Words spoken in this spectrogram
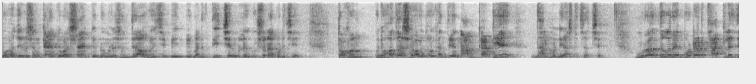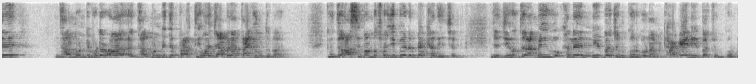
মহাজুর হোসেন কায়কুবার সাহেবকে নমিনেশন দেওয়া হয়েছে, বিএনপি মানে দিচ্ছেন বলে ঘোষণা করেছে, তখন উনি হতাশা হয়তো ওখান থেকে নাম কাটিয়ে ধানমন্ডি আসতে চাচ্ছেন। মুরাদনগরে ভোটার থাকলে যে ধানমন্ডি ভোটার হওয়া, ধানমন্ডিতে প্রার্থী হওয়া যাবে না, তা কিন্তু নয়। কিন্তু আসিফ আহমদ সজিব এটা ব্যাখ্যা দিয়েছেন যে যেহেতু আমি ওখানে নির্বাচন করব না, আমি ঢাকায় নির্বাচন করব,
